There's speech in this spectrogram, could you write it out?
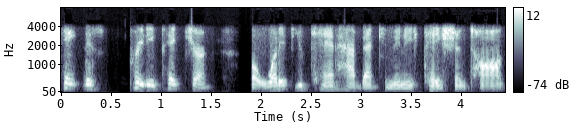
paint this pretty picture, but what if you can't have that communication talk?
